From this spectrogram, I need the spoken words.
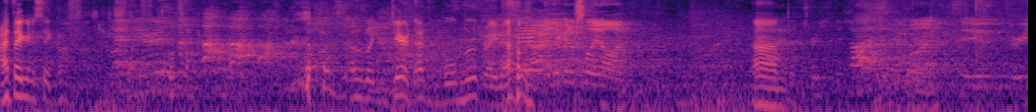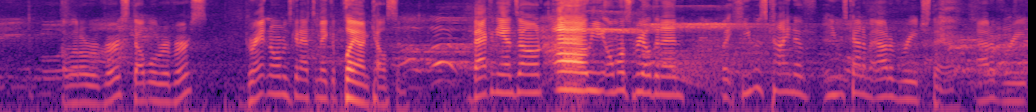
I thought you were gonna say. I was like, Jared, that's a bold move right now. They're gonna play on. Um, a little reverse, double reverse. Grant Norman's gonna have to make a play on Kelson. Back in the end zone. Oh, he almost reeled it in, but he was kind of he was kind of out of reach there. Out of reach.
